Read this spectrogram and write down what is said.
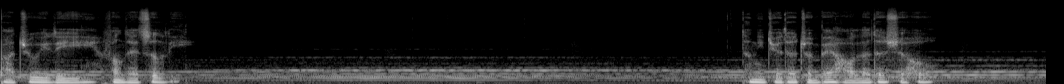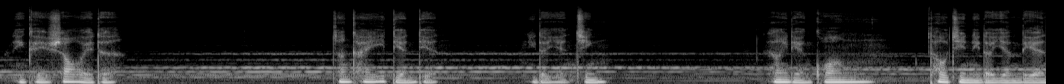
把注意力放在这里。当你觉得准备好了的时候，你可以稍微的张开一点点你的眼睛，让一点光透进你的眼帘，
